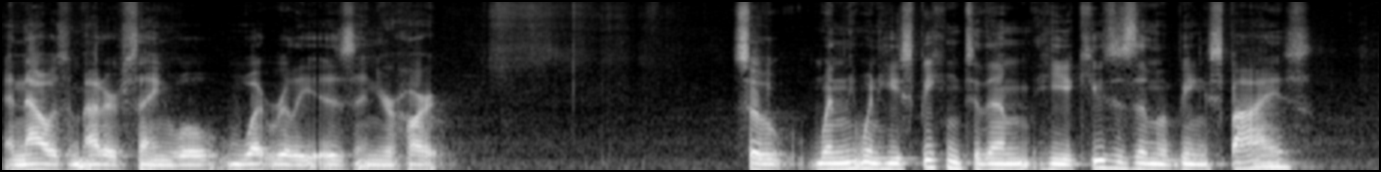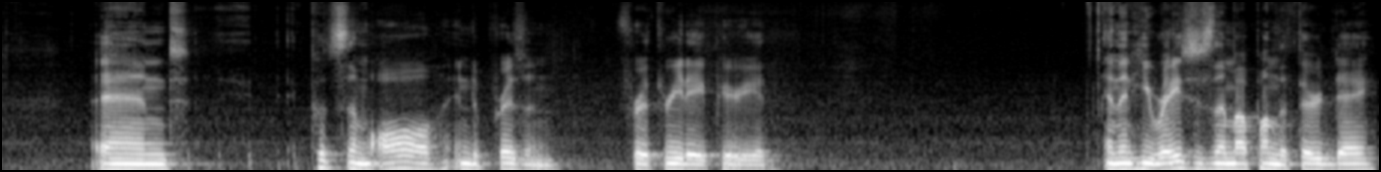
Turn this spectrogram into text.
and now is a matter of saying, well, what really is in your heart? So when, when he's speaking to them, he accuses them of being spies, and puts them all into prison for a three day period. And then he raises them up on the third day.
